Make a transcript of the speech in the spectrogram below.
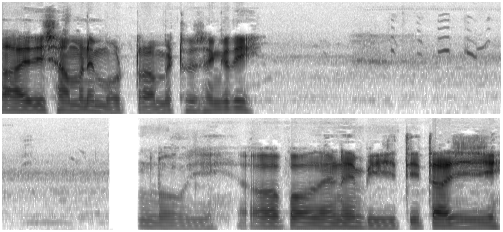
ਆ ਇਹਦੀ ਸਾਹਮਣੇ ਮੋਟਰ ਆ ਮਿੱਠੂ ਸਿੰਘ ਦੀ। ਲੋ ਜੀ ਆ ਪੌਦੇ ਨੇ ਬੀਜਤੀ ਤਾਜੀ ਜੀ।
